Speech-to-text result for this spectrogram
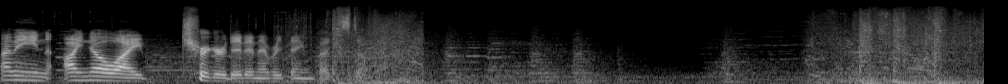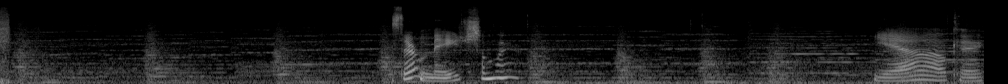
I mean, I know I triggered it and everything, but still. Is there a mage somewhere? Yeah, okay.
